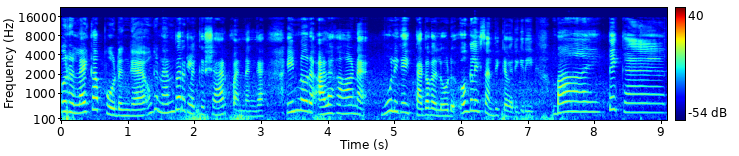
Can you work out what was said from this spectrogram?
ஒரு லைக்காக போடுங்க உங்கள் நண்பர்களுக்கு ஷேர் பண்ணுங்க. இன்னொரு அழகான மூலிகை தகவலோடு உங்களை சந்திக்க வருகிறேன். பாய் டேக் கேர்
